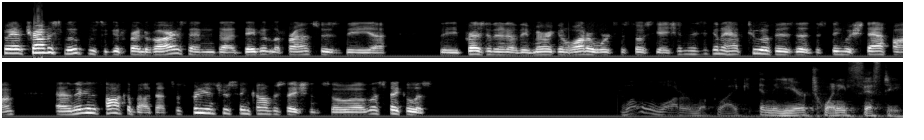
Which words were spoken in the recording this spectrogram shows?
So we have Travis Loop, who's a good friend of ours, and uh, David LaFrance, who's the uh, the president of the American Water Works Association. He's going to have two of his uh, distinguished staff on, and they're going to talk about that. So it's pretty interesting conversation. So uh, let's take a listen. What will water look like in the year 2050?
